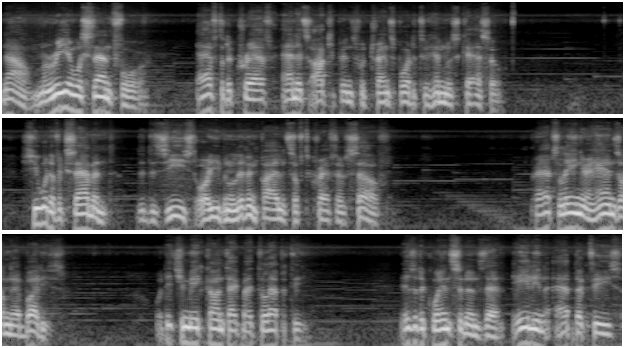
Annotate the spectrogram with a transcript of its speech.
Now, Maria was sent for after the craft and its occupants were transported to Himmler's castle. She would have examined the deceased or even living pilots of the craft herself, perhaps laying her hands on their bodies. Or did she make contact by telepathy? Is it a coincidence that alien abductees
